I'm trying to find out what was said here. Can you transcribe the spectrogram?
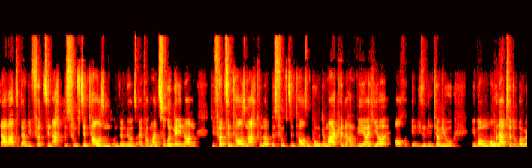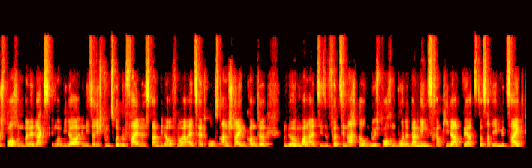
da wartet dann die 14.800 bis 15.000. Und wenn wir uns einfach mal zurückerinnern, die 14.800 bis 15.000 Punkte Marke, da haben wir ja hier auch in diesem Interview über Monate darüber gesprochen, weil der DAX immer wieder in diese Richtung zurückgefallen ist, dann wieder auf neue Allzeithochs ansteigen konnte. Und irgendwann, als diese 14.8 nach unten durchbrochen wurde, dann ging es rapide abwärts. Das hat eben gezeigt,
